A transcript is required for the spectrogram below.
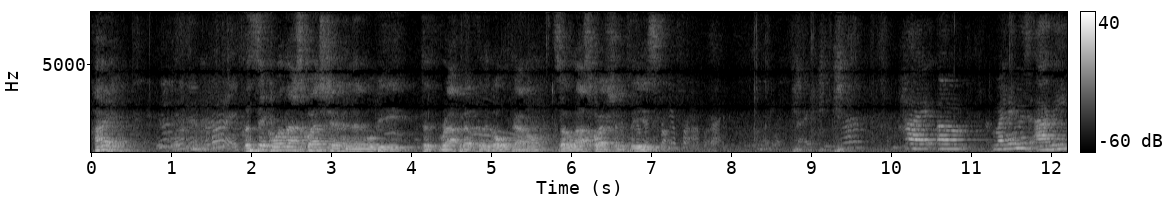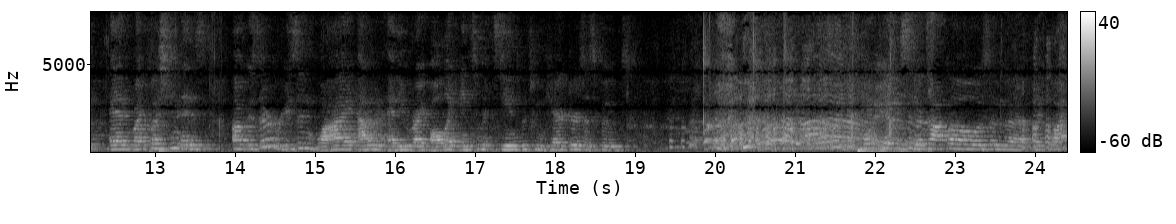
Hi. Let's take one last question and then we'll be to wrap it up for the gold panel. So last question, please. Hi, um, my name is Abby, and my question is, um, is there a reason why Adam and Eddy write all like intimate scenes between characters as foods? That's like the pancakes and the tacos and the like. Why?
